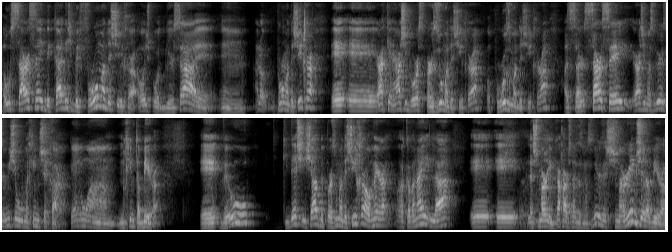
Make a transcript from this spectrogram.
ההוא סרסי דקדיש בפרומה דשיחרא, או יש פה עוד גרסה, אה, אה, לא, פרומה דשיחרא, אה, אה, רק כן, רש"י גורס פרזומה דשיחרא, או פרוזמה דשיחרא, אז סרסי, רש"י מסביר, זה מי שהוא מכין שחר, כן? הוא מכין את הבירה. אה, והוא קידש אישה בפרזומה דשיחרא, אומר, הכוונה היא ל... אה, אה, לשמרים, ככה הרשנת הזה מסביר, זה שמרים של הבירה,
